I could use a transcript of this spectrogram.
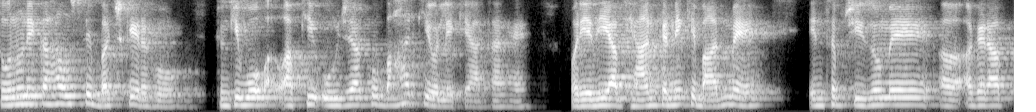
तो उन्होंने कहा, उससे बच के रहो, क्योंकि वो आपकी ऊर्जा को बाहर की ओर लेके आता है। और यदि आप ध्यान करने के बाद में इन सब चीज़ों में अगर आप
